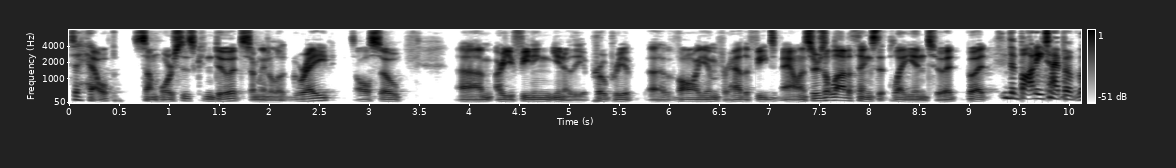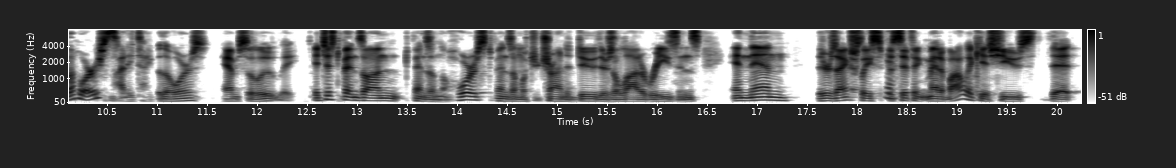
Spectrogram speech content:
to help some horses can do it some are going to look great it's also um, are you feeding you know the appropriate uh, volume for how the feed's balanced? There's a lot of things that play into it but The body type of the horse. body type of the horse? Absolutely. It just depends on depends on the horse depends on what you're trying to do. There's a lot of reasons. And then there's actually specific metabolic issues that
